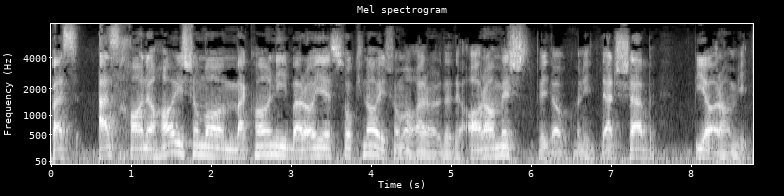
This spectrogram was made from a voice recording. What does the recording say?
پس از خانه های شما مکانی برای سکنای شما قرار داده. آرامش پیدا کنید در شب بیارامید.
